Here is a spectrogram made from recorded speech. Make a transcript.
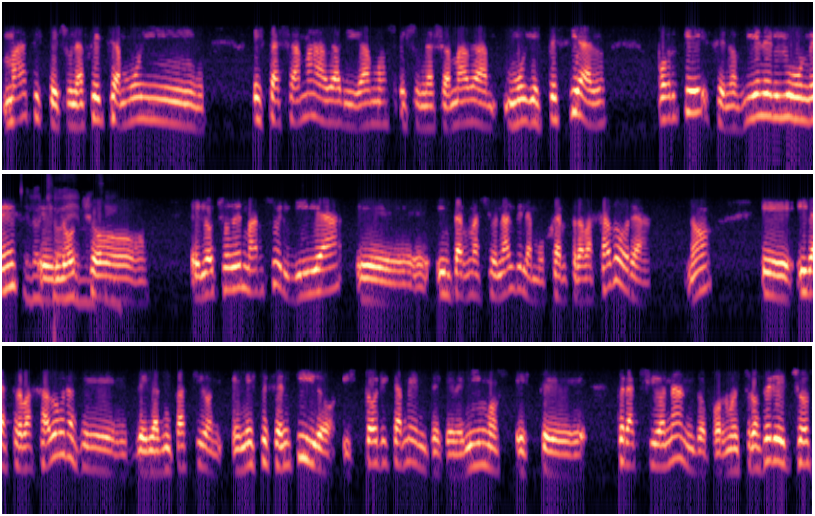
más este, es una fecha muy, esta llamada, digamos, es una llamada muy especial porque se nos viene el lunes, el 8, el 8, de marzo, el Día eh, Internacional de la Mujer Trabajadora, ¿no? Eh, y las trabajadoras de, de, la educación, en este sentido, históricamente que venimos este, traccionando por nuestros derechos,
